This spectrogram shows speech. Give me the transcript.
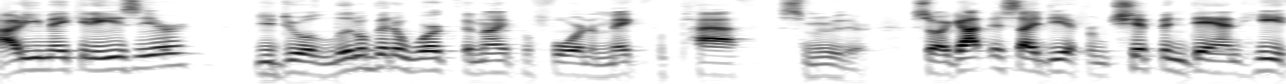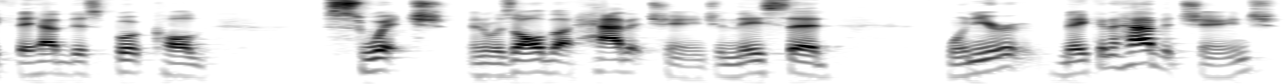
how do you make it easier? You do a little bit of work the night before to make the path smoother. So I got this idea from Chip and Dan Heath. They have this book called Switch, and it was all about habit change. And they said, when you're making a habit change,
